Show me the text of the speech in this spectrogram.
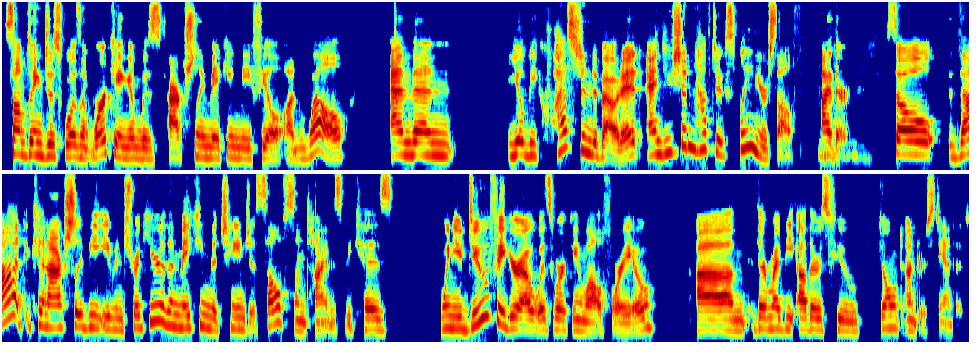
something just wasn't working and was actually making me feel unwell, and then you'll be questioned about it and you shouldn't have to explain yourself either. Mm-hmm. So that can actually be even trickier than making the change itself sometimes because when you do figure out what's working well for you, um, there might be others who don't understand it.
